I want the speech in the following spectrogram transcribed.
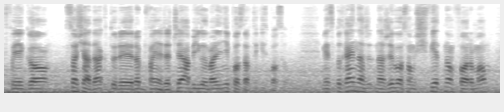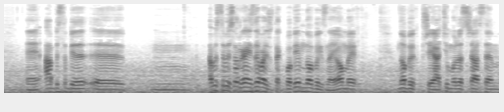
Twojego sąsiada, który robi fajne rzeczy, abyś go normalnie nie poznał w taki sposób. Więc spotkania na, na żywo są świetną formą, e, aby sobie e, mm, aby sobie zorganizować, że tak powiem, nowych znajomych, nowych przyjaciół może z czasem.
